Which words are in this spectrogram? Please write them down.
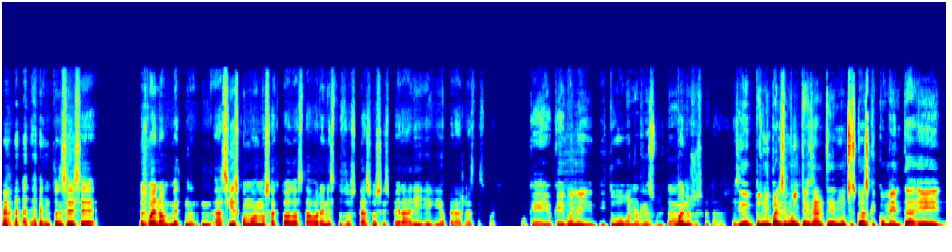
Entonces, eh, pues bueno, me así es como hemos actuado hasta ahora en estos 2 casos, esperar y y operarlas después. Okey, okey. Bueno, y y tuvo buenos resultados. Buenos resultados, sí. Sí, pues me parece muy interesante muchas cosas que comenta. Eh,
